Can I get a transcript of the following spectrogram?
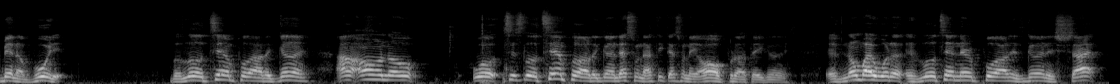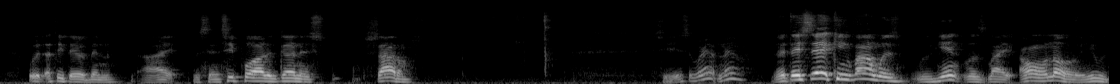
been avoided. But Lil Tim pull out a gun. I, I don't know. Well, since Lil Tim pull out a gun, that's when I think that's when they all put out their guns. If nobody would have, if Lil Tim never pulled out his gun and shot, I think they would have been all right. But since he pulled out his gun and sh- shot him, shit, it's a wrap now. If they said King Von was was getting was like I don't know, he was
